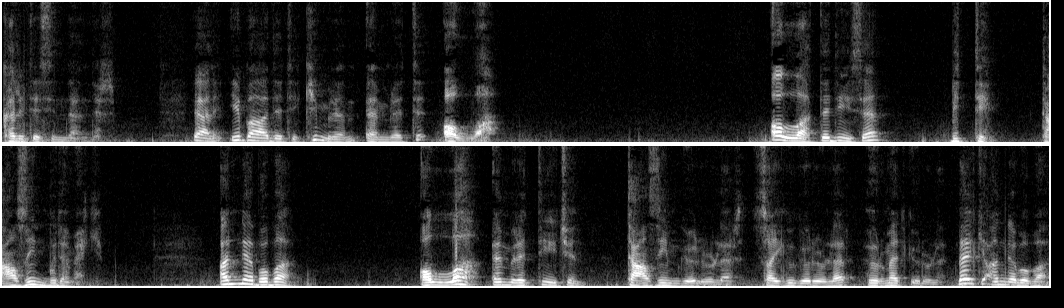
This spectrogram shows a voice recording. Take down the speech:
kalitesindendir. Yani ibadeti kim emretti? Allah. Allah dediyse bitti. Tazim bu demek. Anne baba Allah emrettiği için tazim görürler, saygı görürler, hürmet görürler. Belki anne baba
